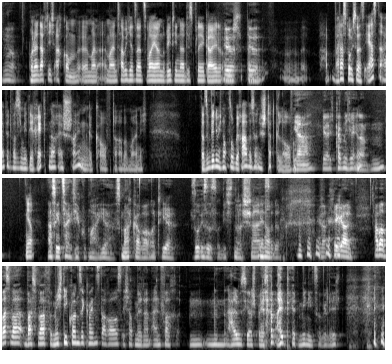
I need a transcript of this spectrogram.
Ja. Und dann dachte ich, ach komm, äh, mein, meins habe ich jetzt seit zwei Jahren Retina-Display, geil. Und ja, dann ja. Äh, war das, glaube ich, so das erste iPad, was ich mir direkt nach Erscheinen gekauft habe, meine ich. Da sind wir nämlich noch so graves in die Stadt gelaufen. Ja, ja, ich kann mich erinnern. Hm? Ja. Hast du gezeigt, hier, guck mal, hier, Smart Cover und hier, so ist es und nicht nur Scheiße. Genau. Ja, egal. Aber was war, was war für mich die Konsequenz daraus? Ich habe mir dann einfach ein, ein, halbes Jahr später ein iPad Mini zugelegt.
